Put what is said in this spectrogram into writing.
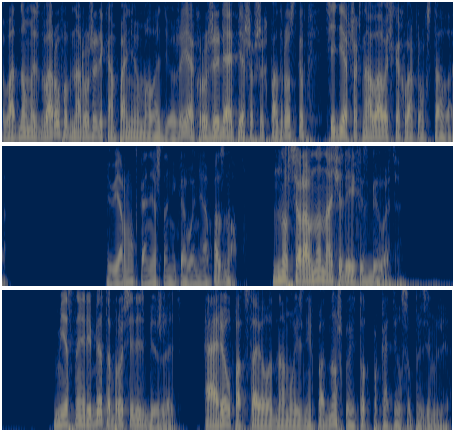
В одном из дворов обнаружили компанию молодежи и окружили опешивших подростков, сидевших на лавочках вокруг стола. Вермут, конечно, никого не опознал, но все равно начали их избивать. Местные ребята бросились бежать, а орел подставил одному из них подножку, и тот покатился по земле.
